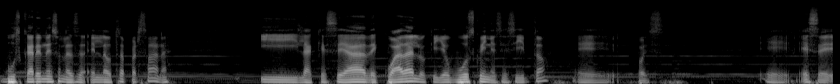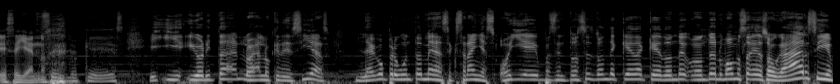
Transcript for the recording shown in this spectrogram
buscar en eso en la, en la otra persona y la que sea adecuada a lo que yo busco y necesito, eh, pues eh, ese, ese ya no. Eso es lo que es. Y, y, ahorita lo, a lo que decías, le hago preguntas medias extrañas. Oye, pues entonces, ¿dónde queda que ¿Dónde, dónde nos vamos a deshogar? Si,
